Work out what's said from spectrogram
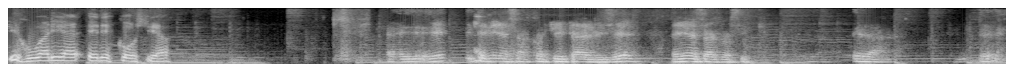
que jugaría en Escocia. Eh, eh, tenía esas cositas, Elvis, ¿eh? Tenía esas cositas. Era. eh,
